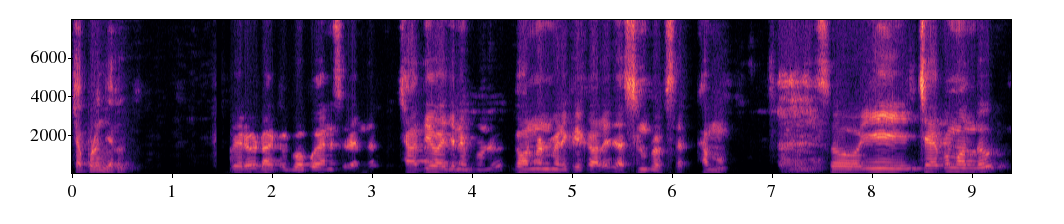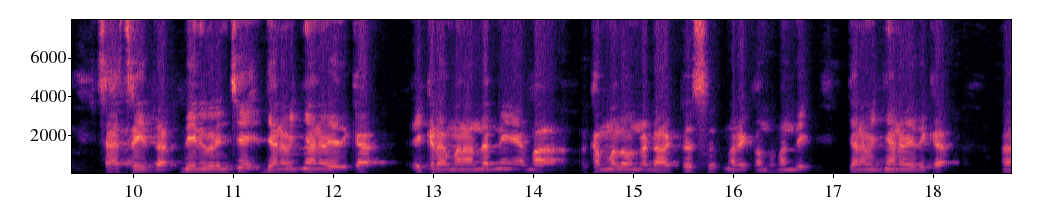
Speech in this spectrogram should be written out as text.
చెప్పడం జరుగుతుంది పేరు డాక్టర్ గోపగాని సురేందర్. ఛాతీ వైద్య నిపుణుడు government medical college assistant professor Khammam. So ఈ చేప మందు శాస్త్రీయత దీని గురించి జన విజ్ఞాన వేదిక ఇక్కడ మన అందరినీ మా ఖమ్మంలో ఉన్న డాక్టర్స్ మరి కొంతమంది జన విజ్ఞాన వేదిక ఆ,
